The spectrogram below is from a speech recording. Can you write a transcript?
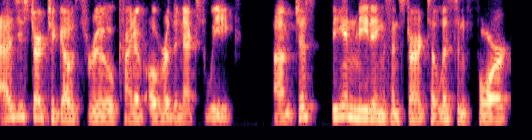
As you start to go through kind of over the next week, um, just be in meetings and start to listen for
